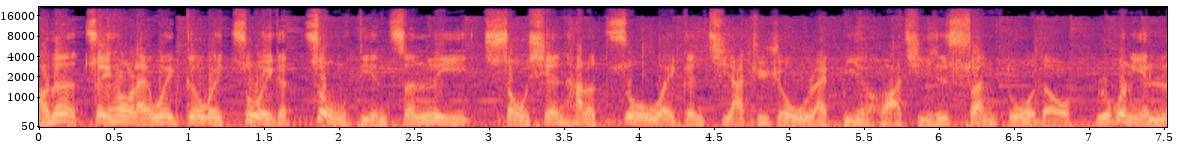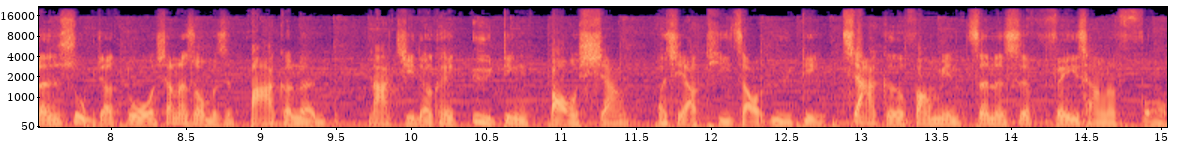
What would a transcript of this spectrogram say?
好的，最后来为各位做一个重点整理。首先，它的座位跟其他居酒屋来比的话，其实算多的哦。如果你的人数比较多，像那时候我们是八个人，那记得可以预定包厢，而且要提早预定。价格方面真的是非常的佛，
